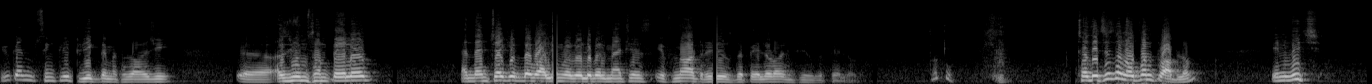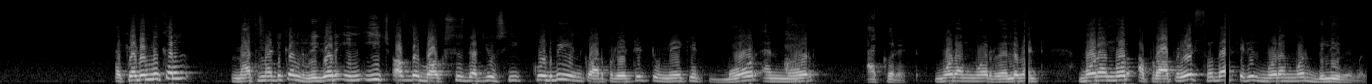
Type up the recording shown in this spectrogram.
You can simply tweak the methodology, uh, assume some payload and then check if the volume available matches, if not reduce the payload or increase the payload. Okay. So, this is an open problem in which academical mathematical rigor in each of the boxes that you see could be incorporated to make it more and more accurate, more and more relevant, more and more appropriate so that it is more and more believable.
